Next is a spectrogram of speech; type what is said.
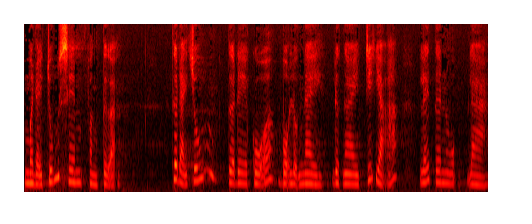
mời đại chúng xem phần tựa. Thưa đại chúng, tựa đề của bộ luận này được ngài trí giả lấy tên là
